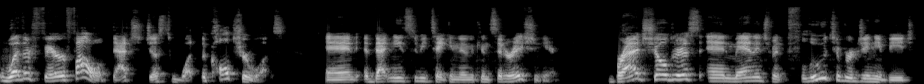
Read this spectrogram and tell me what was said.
whether fair or foul, that's just what the culture was, and that needs to be taken into consideration here. Brad Childress and management flew to Virginia Beach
